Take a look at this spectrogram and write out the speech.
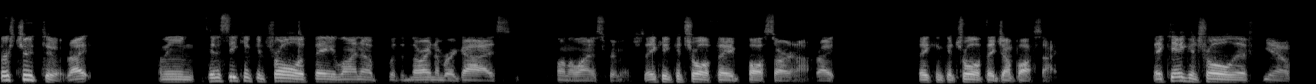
there's truth to it, right? I mean, Tennessee can control if they line up with the right number of guys on the line of scrimmage. They can control if they ball start or not, right? They can control if they jump off sides. They can't control if, you know,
